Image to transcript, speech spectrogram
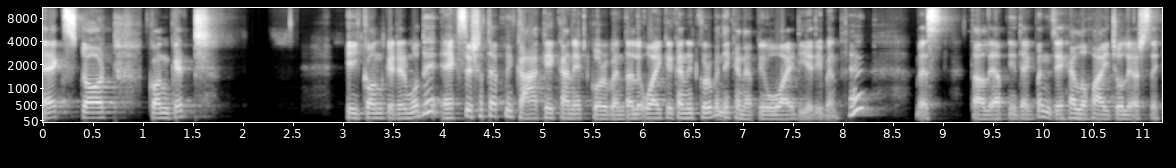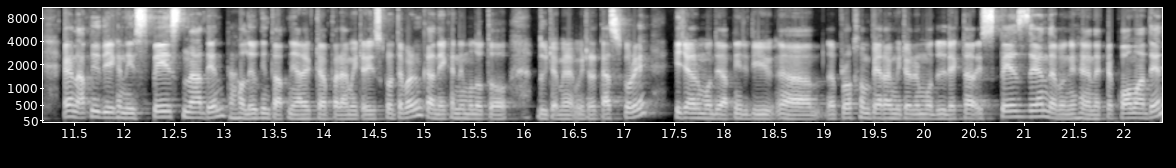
এক্স ডট কনক্যাট এই কনক্যাটের মধ্যে এক্সের সাথে আপনি কাকে কানেক্ট করবেন? তাহলে ওয়াই কে কানেক্ট করবেন, এখানে আপনি ওয়াই দিয়ে দিবেন হ্যাঁ? ব্যাস। তাহলে আপনি দেখবেন যে হ্যালো হাই চলে আসছে। এখন আপনি যদি এখানে স্পেস না দেন, তাহলেও কিন্তু আপনি আরেকটা প্যারামিটার ইউজ করতে পারেন। কারণ এখানে মূলত দুইটা প্যারামিটার কাজ করে। এই জায়গার মধ্যে আপনি যদি প্রথম প্যারামিটারের মধ্যে যদি একটা স্পেস দেন এবং এখানে একটা কমা দেন,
